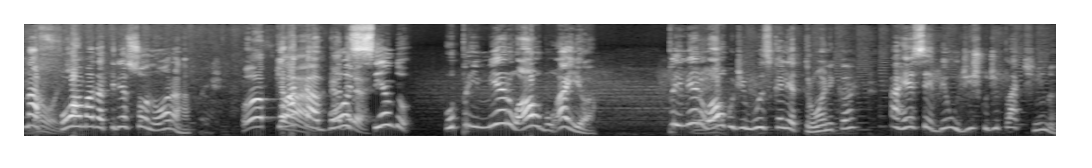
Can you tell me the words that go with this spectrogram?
Na Aonde? forma da trilha sonora, rapaz. Opa, que ela acabou cadê? sendo o primeiro álbum. Aí, ó. Primeiro é. álbum de música eletrônica a receber um disco de platina.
